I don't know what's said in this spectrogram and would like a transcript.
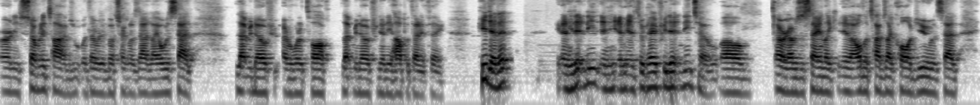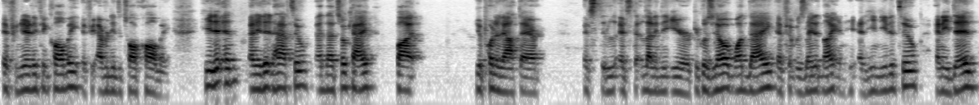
Ernie so many times with everything about checking his dad, and I always said, let me know if you ever want to talk. Let me know if you need any help with anything. He did it, and he didn't need. And, he, it's okay if he didn't need to. Um, or I was just saying, like you know, all the times I called you and said, if you need anything, call me. If you ever need to talk, call me. He didn't, and he didn't have to, and that's okay. But you put it out there. It's the it's the letting the ear because you know one day if it was late at night and he, and he needed to and he did,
